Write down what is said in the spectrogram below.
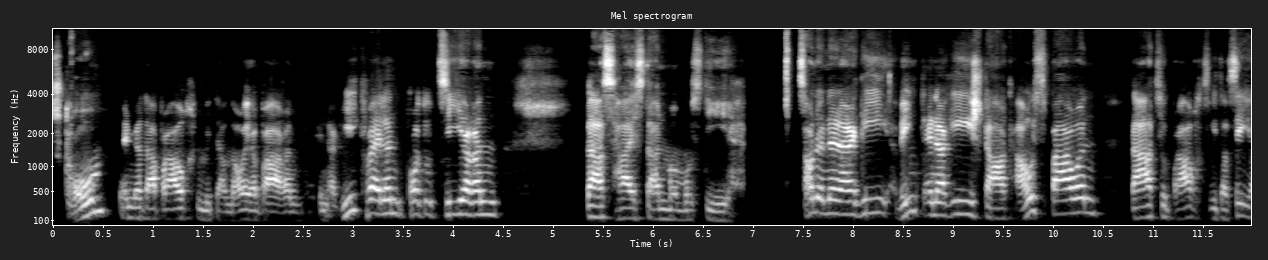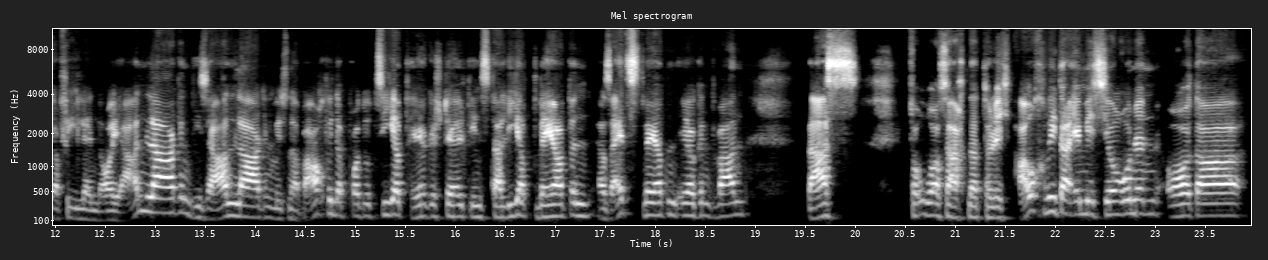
Strom, den wir da brauchen, mit erneuerbaren Energiequellen produzieren. Das heißt dann, man muss die Sonnenenergie, Windenergie stark ausbauen. Dazu braucht es wieder sehr viele neue Anlagen. Diese Anlagen müssen aber auch wieder produziert, hergestellt, installiert werden, ersetzt werden irgendwann. Das verursacht natürlich auch wieder Emissionen oder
